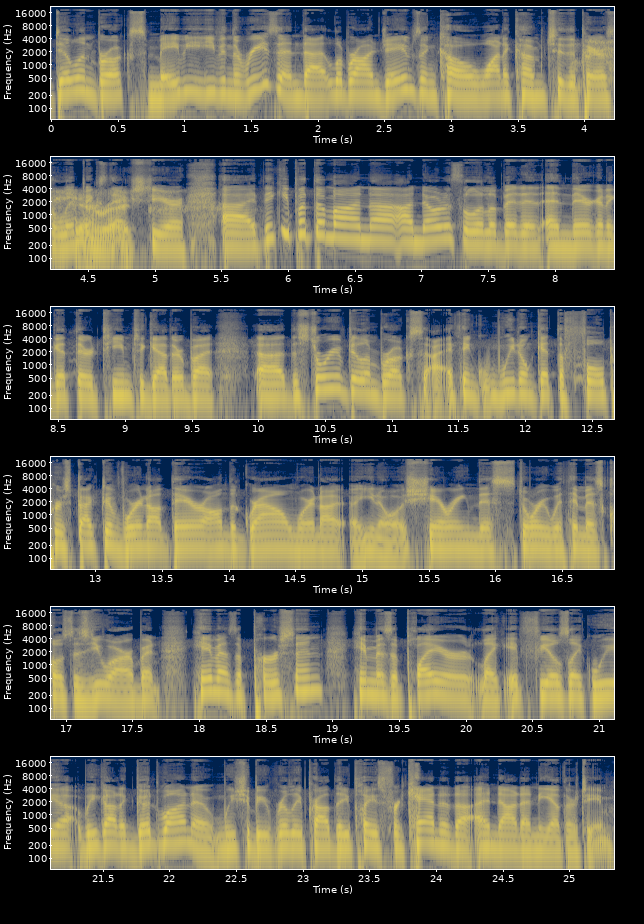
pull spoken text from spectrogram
Dillon Brooks, maybe even the reason that LeBron James and co want to come to the Paris Olympics. Olympics yeah, right. next year. Uh, I think he put them on uh, on notice a little bit, and, and they're going to get their team together. But uh, the story of Dillon Brooks, I think we don't get the full perspective. We're not there on the ground. We're not, you know, sharing this story with him as close as you are. But him as a person, him as a player, like it feels like we uh, we got a good one, and we should be really proud that he plays for Canada and not any other team.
